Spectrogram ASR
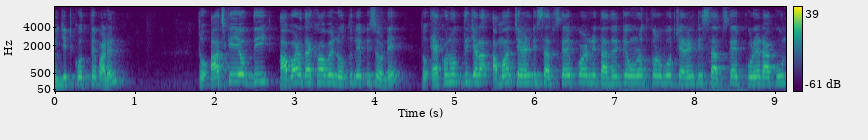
ভিজিট করতে পারেন। তো আজকে এই অবধি আবার দেখা হবে নতুন এপিসোডে তো এখন অবধি যারা আমার চ্যানেলটি সাবস্ক্রাইব করেনি তাদেরকে অনুরোধ করব চ্যানেলটি সাবস্ক্রাইব করে রাখুন।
